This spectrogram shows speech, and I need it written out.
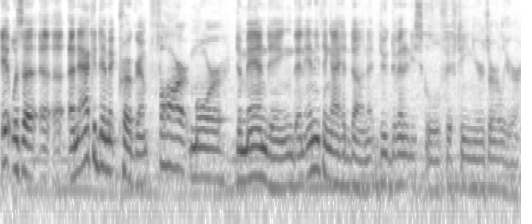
it was a, a, an academic program far more demanding than anything I had done at Duke Divinity School 15 years earlier.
